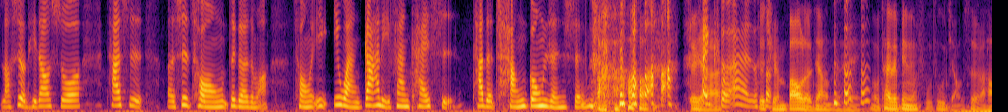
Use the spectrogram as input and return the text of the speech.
老师有提到说，他是呃，是从这个什么，从一一碗咖喱饭开始，他的长工人生 对太可爱了，就全包了这样子。我太太变成辅助角色了哈，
